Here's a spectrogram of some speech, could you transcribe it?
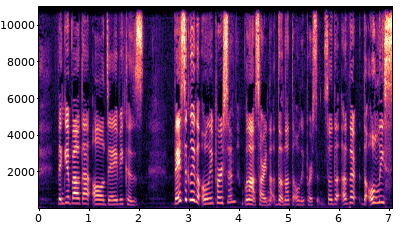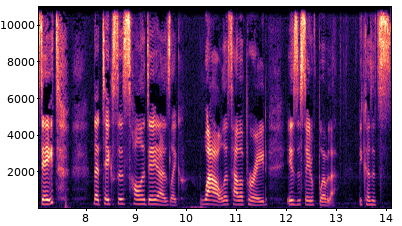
thinking about that all day because basically the only person, well not sorry, not the, not the only person. So the other the only state that takes this holiday as like wow, let's have a parade is the state of Puebla because it's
